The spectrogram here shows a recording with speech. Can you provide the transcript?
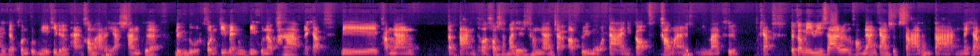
ให้กับคนกลุ่มนี้ที่เดินทางเข้ามาระยะสั้น เพื่อดึงดูดคนที่เป็นมีคุณภาพนะครับมีทำงาน ต่างๆ แต่ว่าเขาสามารถที่จะทำงานจากอัพรีโมทได้เนี่ยก็เข้ามาในตรงนี้มากขึ้นครับแล้วก็มีวีซ่าเรื่องของด้านการศึกษาต่างๆนะครับ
